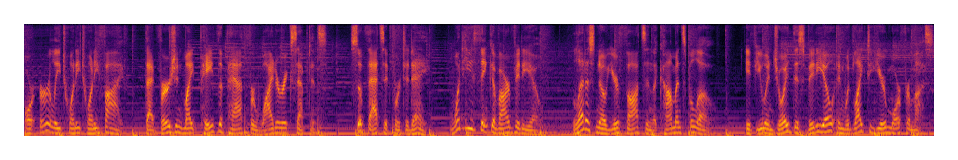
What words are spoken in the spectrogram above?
or early 2025, that version might pave the path for wider acceptance. So that's it for today. What do you think of our video? Let us know your thoughts in the comments below. If you enjoyed this video and would like to hear more from us,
